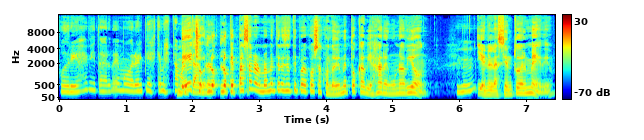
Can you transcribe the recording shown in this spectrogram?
¿podrías evitar de mover el pie? Es que me está De molestando. hecho, lo, lo que pasa normalmente en ese tipo de cosas, cuando a mí me toca viajar en un avión y en el asiento del medio,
